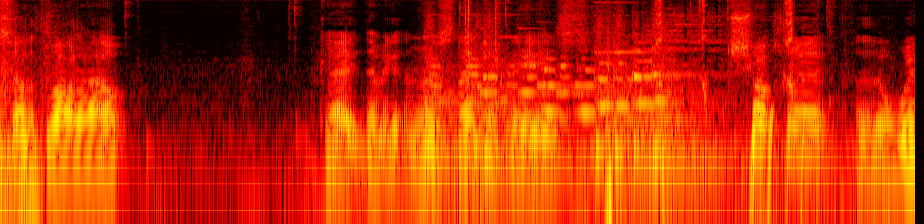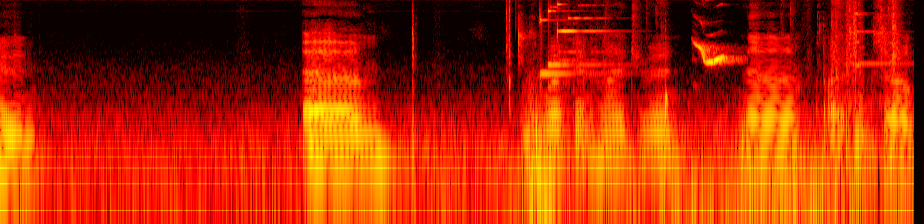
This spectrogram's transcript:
sell the koala out. Okay, then we get the most snipes of these. Chocolate for the win. Um, is it worth getting hydrogen? No, I don't think so.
